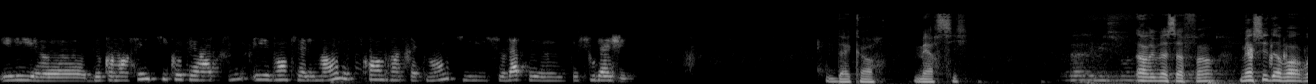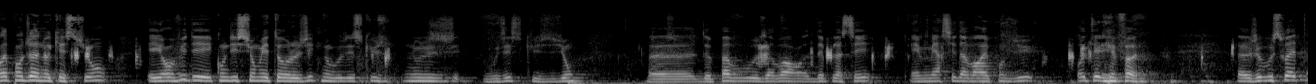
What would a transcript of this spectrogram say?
et euh, de commencer une psychothérapie et éventuellement de prendre un traitement qui cela peut, peut soulager. D'accord, merci. arrive à sa fin. Merci d'avoir répondu à nos questions. Et en vue des conditions météorologiques, nous vous, excuse- nous vous excusions euh, de ne pas vous avoir déplacé. Et merci d'avoir répondu au téléphone. Euh, je vous souhaite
